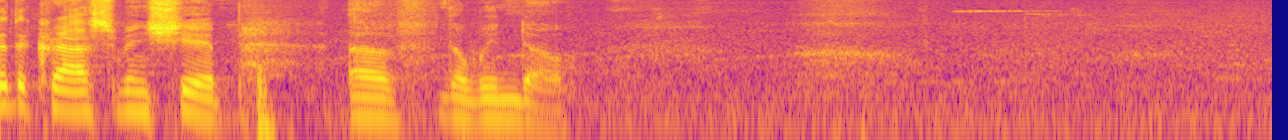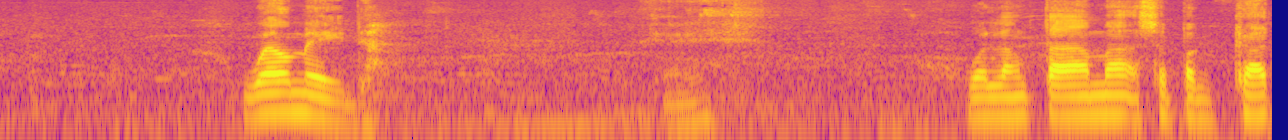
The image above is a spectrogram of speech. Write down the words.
at the craftsmanship of the window. Well made. Okay. Walang tama sa pagkat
